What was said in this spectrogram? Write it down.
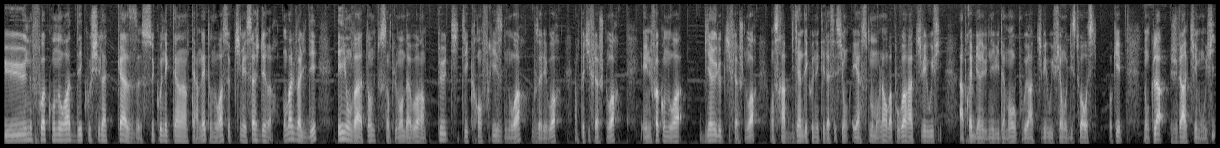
Une fois qu'on aura décoché la case se connecter à Internet, on aura ce petit message d'erreur. On va le valider et on va attendre tout simplement d'avoir un petit écran freeze noir. Vous allez voir, un petit flash noir. Et une fois qu'on aura bien eu le petit flash noir, on sera bien déconnecté de la session et à ce moment-là, on va pouvoir activer le Wi-Fi. Après, bien évidemment, vous pouvez activer le Wi-Fi en mode histoire aussi. Ok? Donc là, je vais activer mon Wi-Fi.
